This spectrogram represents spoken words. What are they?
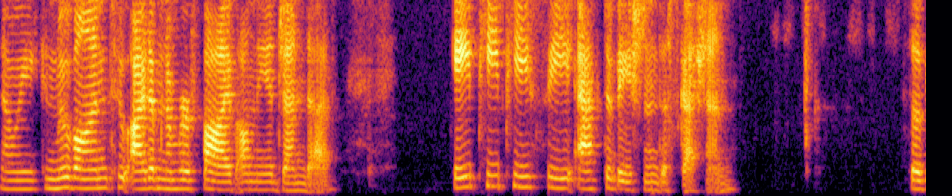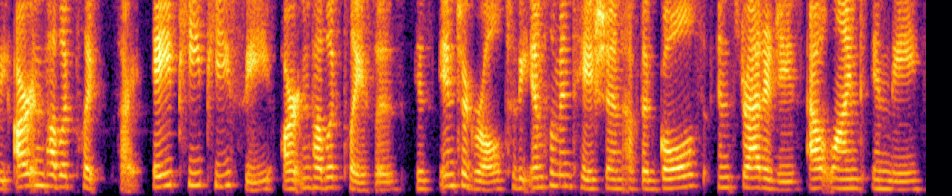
Now we can move on to item number five on the agenda. APPC activation discussion. So the Art in Public Place, sorry, APPC, Art in Public Places, is integral to the implementation of the goals and strategies outlined in the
